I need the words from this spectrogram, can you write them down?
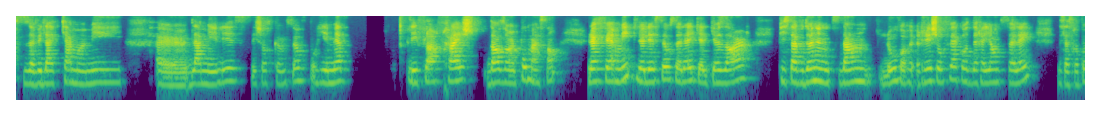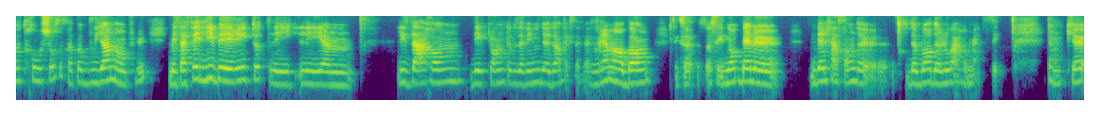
si vous avez de la camomille, euh, de la mélisse, des choses comme ça, vous pourriez mettre les fleurs fraîches dans un pot maçon, le fermer puis le laisser au soleil quelques heures, puis ça vous donne une tisane. L'eau va réchauffer à cause des rayons du soleil, mais ça ne sera pas trop chaud, ça ne sera pas bouillant non plus, mais ça fait libérer toutes les, les, euh, arômes des plantes que vous avez mis dedans. ça fait vraiment bon. Ça, c'est une autre belle, une belle façon de, boire de l'eau aromatisée. Donc, euh,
